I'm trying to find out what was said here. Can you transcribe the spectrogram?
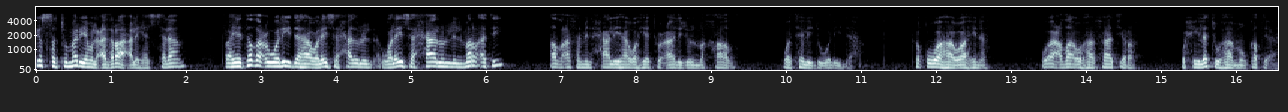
قصة مريم العذراء عليها السلام فهي تضع وليدها وليس حال وليس حال للمرأة أضعف من حالها وهي تعالج المخاض وتلد وليدها. فقواها واهنة وأعضاؤها فاترة وحيلتها منقطعة.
